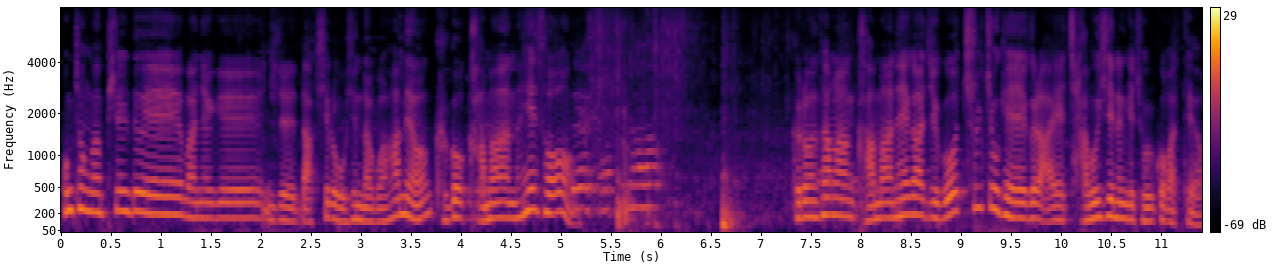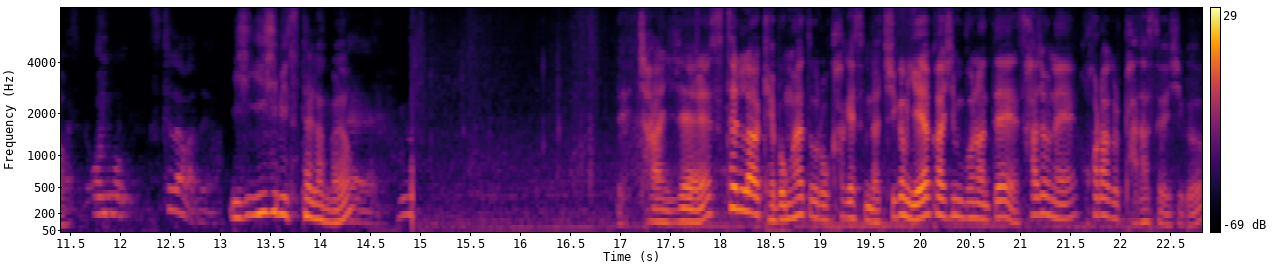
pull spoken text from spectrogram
홍천강 필드에 만약에 이제 낚시를 오신다고 하면 그거 감안해서 네, 고맙습니다. 그런 상황 감안해 가지고 출조 계획을 아예 잡으시는 게 좋을 것 같아요. 어 이거 스텔라 맞네요. 22 스텔라인가요? 네. 네, 자 이제 스텔라 개봉하도록 하겠습니다. 지금 예약하신 분한테 사전에 허락을 받았어요 지금.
